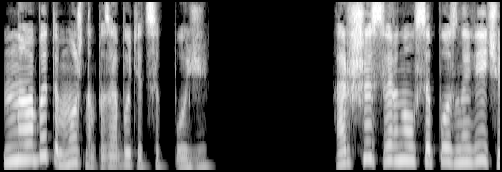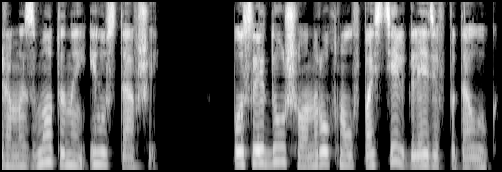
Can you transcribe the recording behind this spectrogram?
Но об этом можно позаботиться позже. Арше свернулся поздно вечером, измотанный и уставший. После душа он рухнул в постель, глядя в потолок.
